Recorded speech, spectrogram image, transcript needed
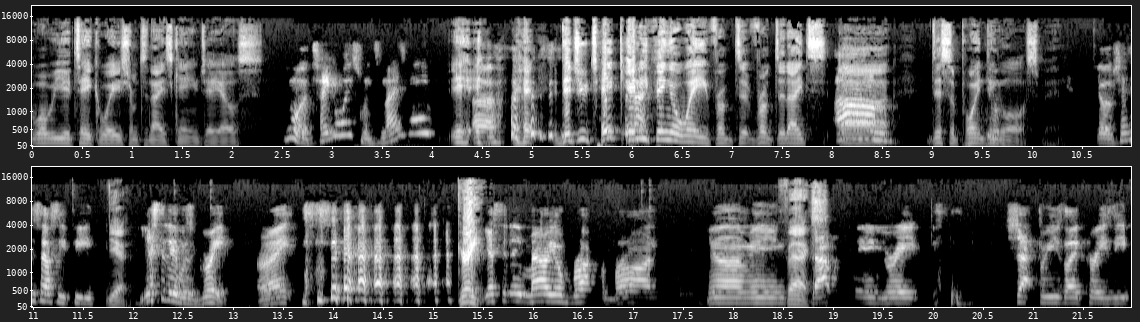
what were your takeaways from tonight's game JLs You want takeaways from tonight's game? Uh, did you take anything away from t- from tonight's uh, Um, disappointing loss man Yo, check this out, CP. yeah Yesterday was great. All right. great Yesterday, Mario Brock LeBron. You know what I mean? Facts. That was playing great. Shot threes like crazy.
